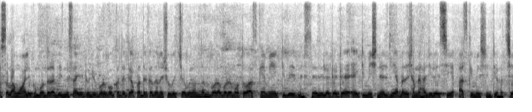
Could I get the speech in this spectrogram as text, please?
আসসালামু আলাইকুম বন্ধুরা বিজনেস আইডিয়া টোয়েন্টির পর পক্ষ থেকে আপনাদের কাছে শুভেচ্ছা অভিনন্দন। বরাবরের মতো আজকে আমি একটি বিজনেস রিলেটেড একটি মেশিনারি নিয়ে আপনাদের সামনে হাজির হয়েছি। আজকে মেশিনটি হচ্ছে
